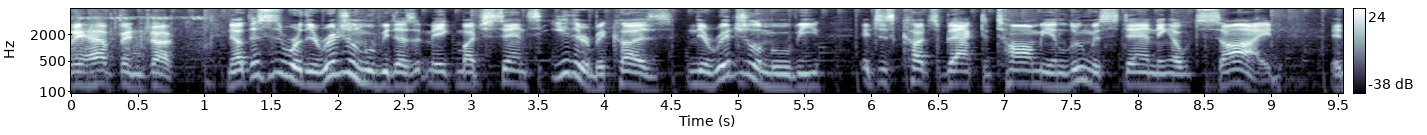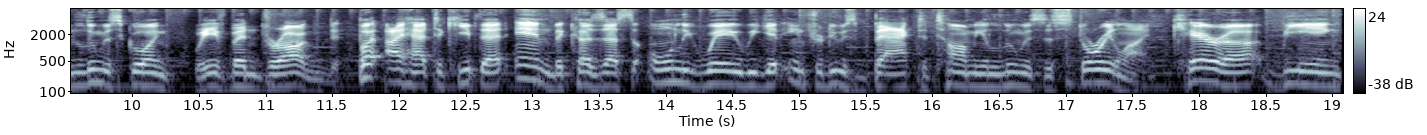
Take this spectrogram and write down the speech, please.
We have been drugged. Now, this is where the original movie doesn't make much sense either because in the original movie, it just cuts back to Tommy and Loomis standing outside and Loomis going, We've been drugged. But I had to keep that in because that's the only way we get introduced back to Tommy and Loomis's storyline. Kara being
